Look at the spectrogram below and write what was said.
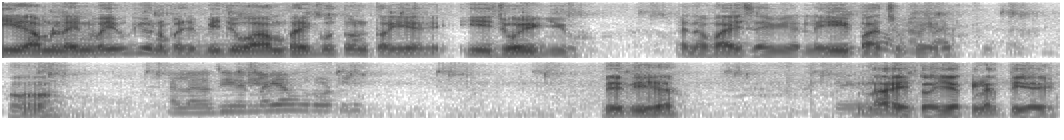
એ આમ લઈને વયું ગયું ને પછી બીજું આમ ભાગ્યું હતું ને તો એ એ જોઈ ગયું. એને વાઈસ આવી એટલે એ પાછું પડ્યું. હા. દેવી હે? લાય તો એક લેતી આવી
